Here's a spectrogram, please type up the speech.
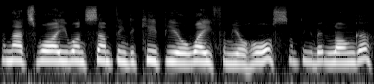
And that's why you want something to keep you away from your horse, something a bit longer.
